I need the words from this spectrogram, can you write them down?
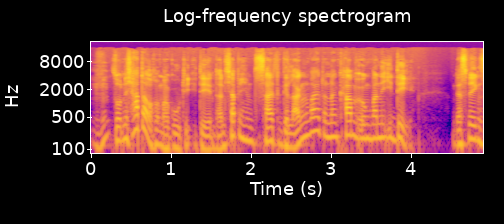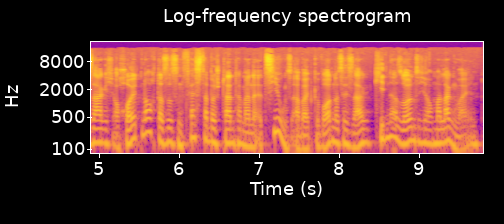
Mhm. So, und ich hatte auch immer gute Ideen. Dann, ich habe mich der Zeit gelangweilt und dann kam irgendwann eine Idee. Und deswegen sage ich auch heute noch, das ist ein fester Bestandteil meiner Erziehungsarbeit geworden, dass ich sage, Kinder sollen sich auch mal langweilen.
